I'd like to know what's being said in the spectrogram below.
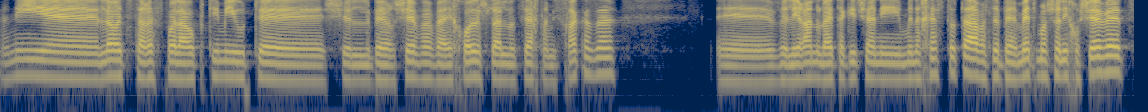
אני uh, לא אצטרף פה לאופטימיות uh, של באר שבע והיכולת שלה לנצח את המשחק הזה. אה, ולירן אולי תגיד שאני מנכסת אותה, אבל זה באמת מה שאני חושבת.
